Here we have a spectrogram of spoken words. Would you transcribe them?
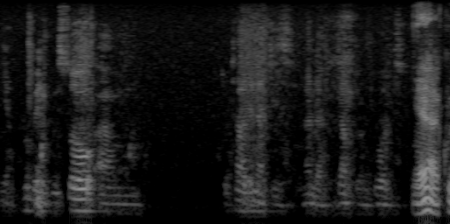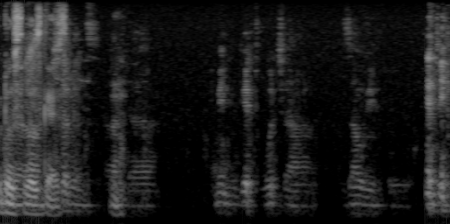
Yeah, Ruben, we saw um, Total Energies Uganda jumped on board. Yeah, kudos to those guys. Sevens, and uh, I mean, you get to watch uh, Zawi for 20k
